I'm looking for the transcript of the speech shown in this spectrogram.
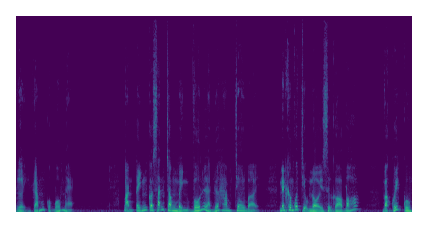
gửi gắm của bố mẹ. Bản tính có sẵn trong mình vốn là đứa ham chơi bời nên không có chịu nổi sự gò bó và cuối cùng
